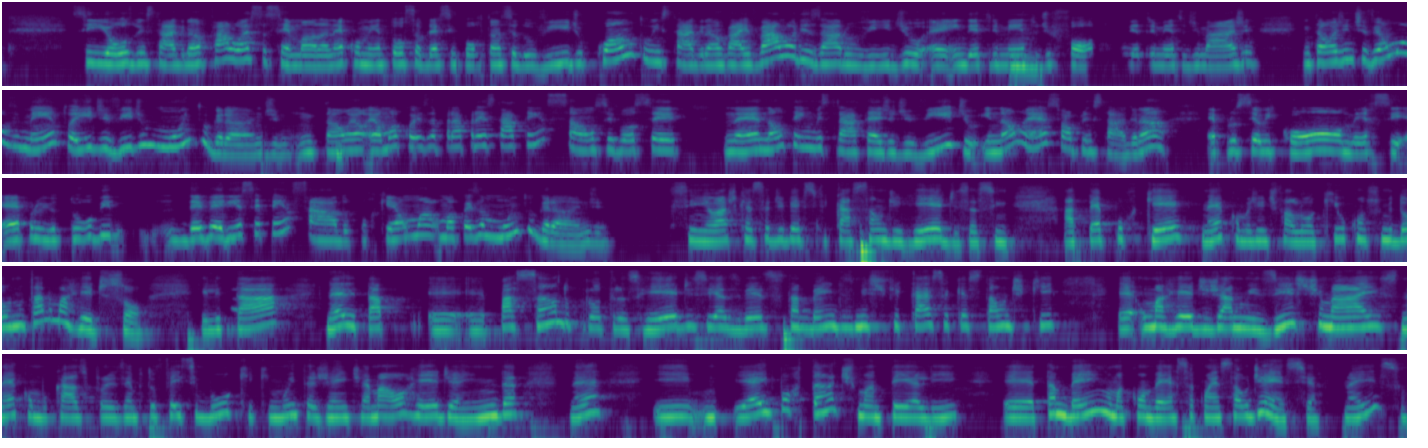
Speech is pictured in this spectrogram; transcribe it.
CEOs do Instagram falou essa semana, né? Comentou sobre essa importância do vídeo, quanto o Instagram vai valorizar o vídeo é, em detrimento hum. de foto, em detrimento de imagem. Então a gente vê um movimento aí de vídeo muito grande. Então é, é uma coisa para prestar atenção. Se você né, não tem uma estratégia de vídeo, e não é só para o Instagram, é para o seu e-commerce, é para o YouTube, deveria ser pensado, porque é uma, uma coisa muito grande. Sim, eu acho que essa diversificação de redes, assim, até porque, né, como a gente falou aqui, o consumidor não está numa rede só, ele está, né, ele está é, é, passando por outras redes e às vezes também desmistificar essa questão de que é, uma rede já não existe mais, né, como o caso, por exemplo, do Facebook, que muita gente é a maior rede ainda, né, e, e é importante manter ali é, também uma conversa com essa audiência, não é isso?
